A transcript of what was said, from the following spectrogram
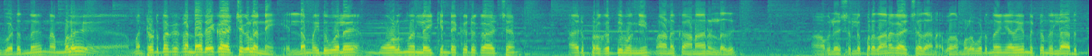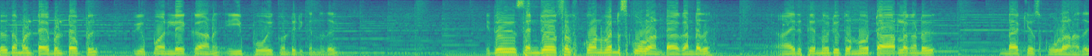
ഇവിടുന്ന് നമ്മൾ മറ്റിടത്തൊക്കെ കണ്ട അതേ കാഴ്ചകൾ തന്നെ. എല്ലാം ഇതുപോലെ മുകളിൽ നിന്ന് ലൈക്കിന്റെ ഒക്കെ ഒരു കാഴ്ച ആ ഒരു പ്രകൃതി ഭംഗിയും ആണ് കാണാനുള്ളത്. മഹാബലേശ്വരിലെ പ്രധാന കാഴ്ച അതാണ്. അപ്പോൾ നമ്മൾ ഇവിടുന്ന് കഴിഞ്ഞാൽ അധികം നിൽക്കുന്നില്ല. അടുത്ത് നമ്മൾ ടേബിൾ ടോപ്പ് വ്യൂ പോയിന്റിലേക്കാണ് ഈ പോയിക്കൊണ്ടിരിക്കുന്നത്. ഇത് സെന്റ് ജോസഫ് കോൺവെന്റ് സ്കൂളാണ് കേട്ടോ കണ്ടത്. ആയിരത്തി എണ്ണൂറ്റി തൊണ്ണൂറ്റാറിലെ കണ്ട് ഉണ്ടാക്കിയ സ്കൂളാണത്.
